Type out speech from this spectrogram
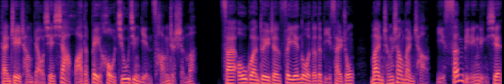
但这场表现下滑的背后究竟隐藏着什么？在欧冠对阵费耶诺德的比赛中，曼城上半场以三比零领先，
